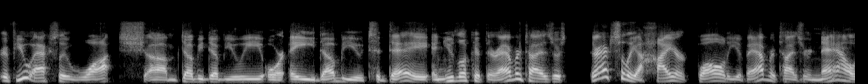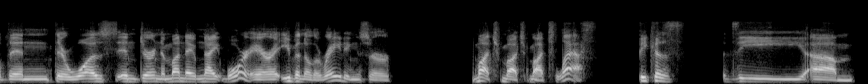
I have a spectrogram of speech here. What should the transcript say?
if you actually watch um, WWE or AEW today and you look at their advertisers, they're actually a higher quality of advertiser now than there was in during the Monday Night War era, even though the ratings are much, much, much less because the um,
